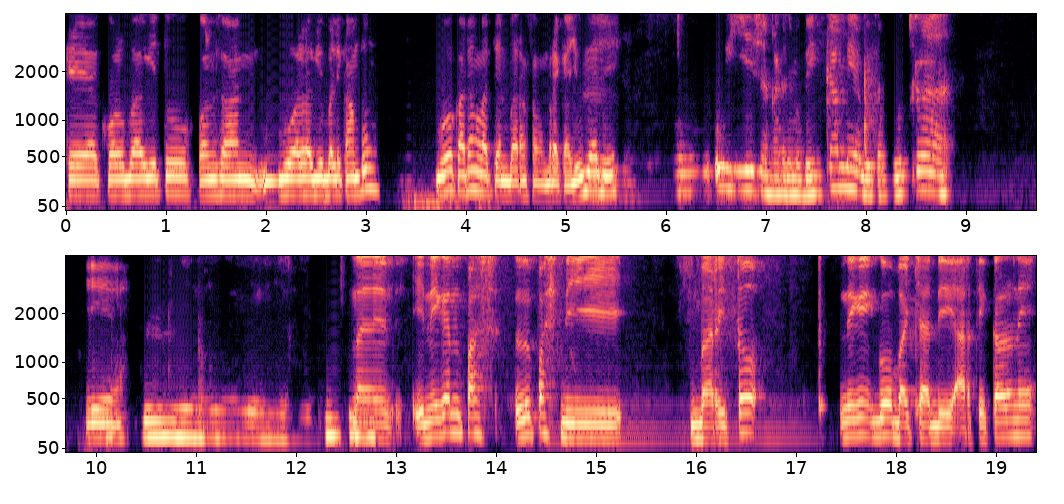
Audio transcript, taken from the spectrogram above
kayak Kolba gitu. Kalau misalkan gua lagi balik kampung, gua kadang latihan bareng sama mereka juga sih. Oh, oh iya, sangkatan sama Beckham ya, Beckham Putra. Iya. Hmm, iya, iya, iya. Nah ini kan pas lu pas di Barito, ini gue baca di artikel nih,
